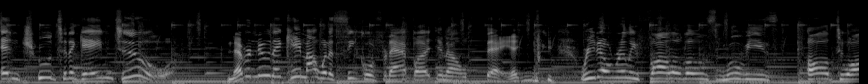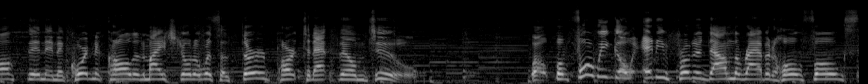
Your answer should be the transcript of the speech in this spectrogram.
and True to the Game too. Never knew they came out with a sequel for that, but you know, hey, we don't really follow those movies all too often. And according to Carl and the Maestro, there was a third part to that film too. Well, before we go any further down the rabbit hole, folks,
